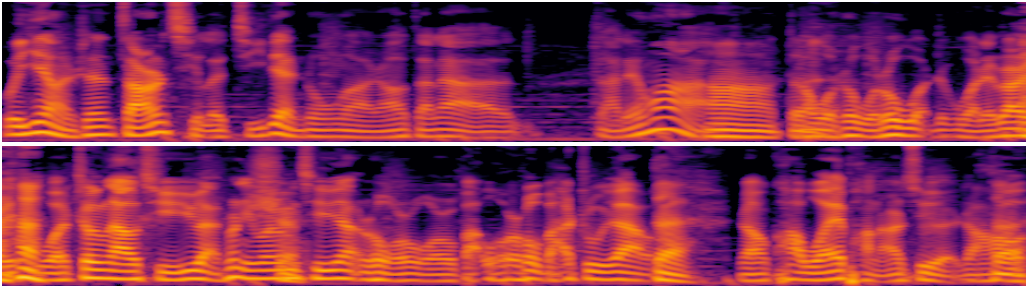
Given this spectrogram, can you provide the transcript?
我印象很深，早上起来几点钟啊？然后咱俩打电话啊，然后我说我说我这我这边我正在要去医院，说你为什么去医院？说我说我说我爸我说我爸住院了，对。然后夸我也跑那儿去，然后。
